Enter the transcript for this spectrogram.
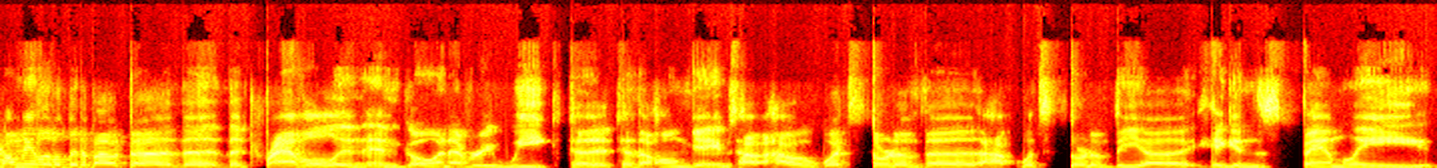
tell me a little bit about uh, the the travel and, and going every week to, to the home games. How how what's sort of the how, what's sort of the uh, Higgins family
